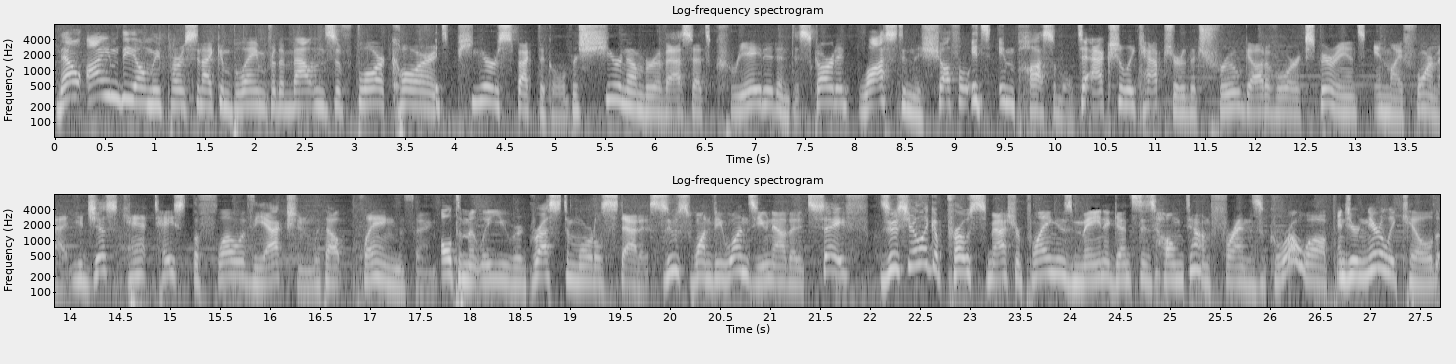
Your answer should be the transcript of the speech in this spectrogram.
Now I'm the only person I can blame for the mountains of floor corn. It's pure spectacle. The sheer number of assets created and discarded, lost in the shuffle, it's impossible to actually capture the true God of War experience in my format. You just can't taste the flow of the action without playing the thing. Ultimately, you regress to mortal status. Zeus 1v1s you now that it's safe. Zeus, you're like a pro smasher playing his main against his hometown friends. Grow up. And you're nearly killed,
